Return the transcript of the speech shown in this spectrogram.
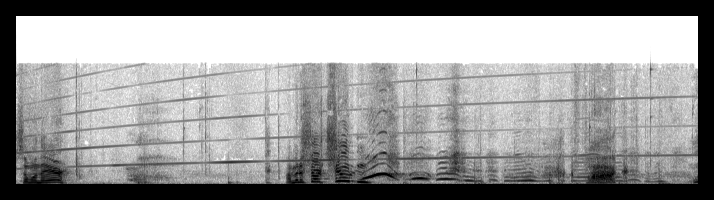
Someone there? I'm gonna start shooting. Fuck. They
